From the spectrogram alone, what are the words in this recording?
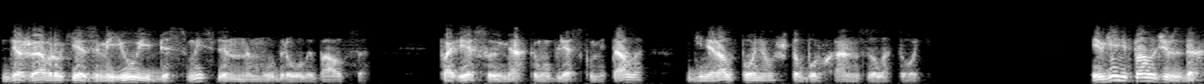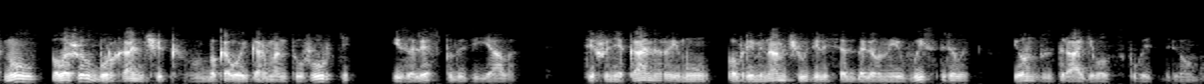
держа в руке змею и бессмысленно мудро улыбался. По весу и мягкому блеску металла генерал понял, что Бурхан золотой. Евгений Павлович вздохнул, положил бурханчик в боковой карман тужурки и залез под одеяло. В тишине камеры ему по временам чудились отдаленные выстрелы, и он вздрагивал сквозь дрему.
